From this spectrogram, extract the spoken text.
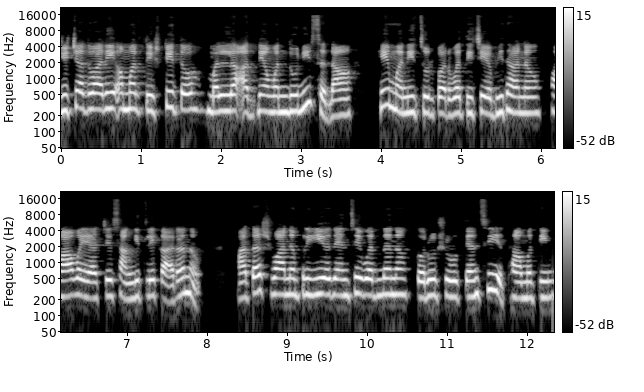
जिच्याद्वारी अमर तिष्ठित मल्ल आज्ञावंदुनी सदा. हे मणिचूल पर्वतीचे अभिधान व्हावयाचे सांगितले कारण आता श्वानप्रिय त्यांचे वर्णन करू श्रोत्यांची यथामती.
